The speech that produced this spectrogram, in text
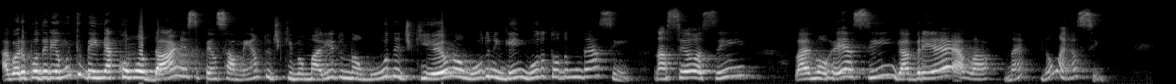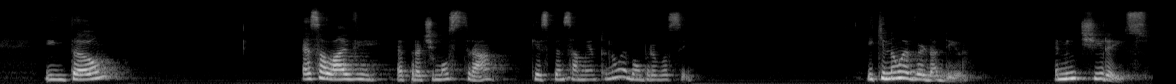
Agora, eu poderia muito bem me acomodar nesse pensamento de que meu marido não muda, de que eu não mudo, ninguém muda, todo mundo é assim. Nasceu assim, vai morrer assim, Gabriela, né? Não é assim. Então, essa live é para te mostrar que esse pensamento não é bom para você. E que não é verdadeiro. É mentira isso.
